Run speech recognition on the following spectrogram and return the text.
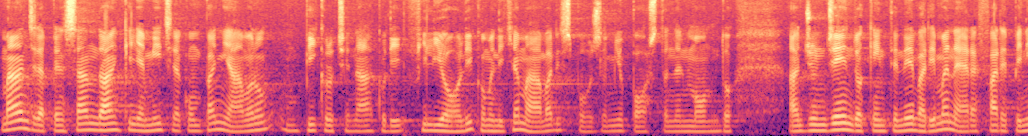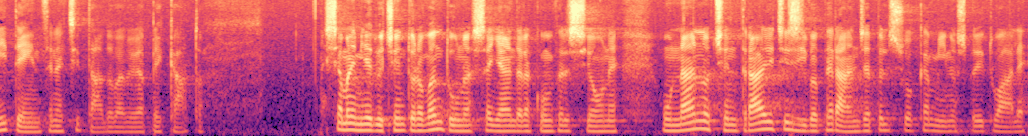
ma Angela, pensando anche gli amici che accompagnavano, un piccolo cenacolo di figlioli, come li chiamava, rispose il mio posto nel mondo, aggiungendo che intendeva rimanere a fare penitenza nella città dove aveva peccato. Siamo nel 1291, a sei anni dalla conversione, un anno centrale e decisivo per Angela per il suo cammino spirituale.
